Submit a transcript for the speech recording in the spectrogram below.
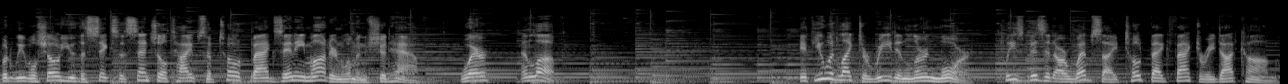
but we will show you the 6 essential types of tote bags any modern woman should have, wear, and love. If you would like to read and learn more, please visit our website totebagfactory.com.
